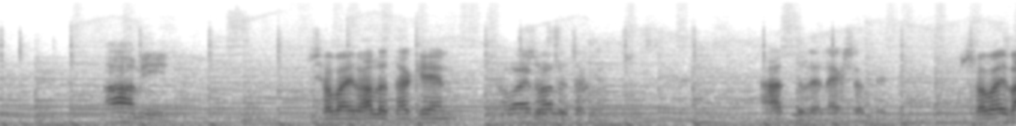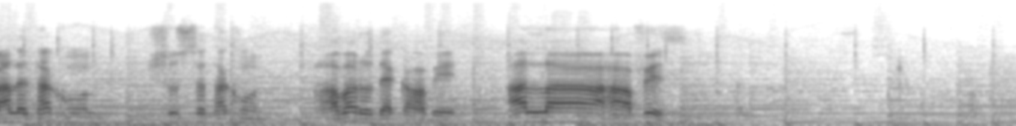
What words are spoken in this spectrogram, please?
আমিন। সবাই ভালো থাকেন সবাই ভালো থাকেন। থাকুন। হাত তোলেন একসাথে। সবাই ভালো থাকুন সুস্থ থাকুন। আবারও দেখা হবে। আল্লাহ হাফেজ।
